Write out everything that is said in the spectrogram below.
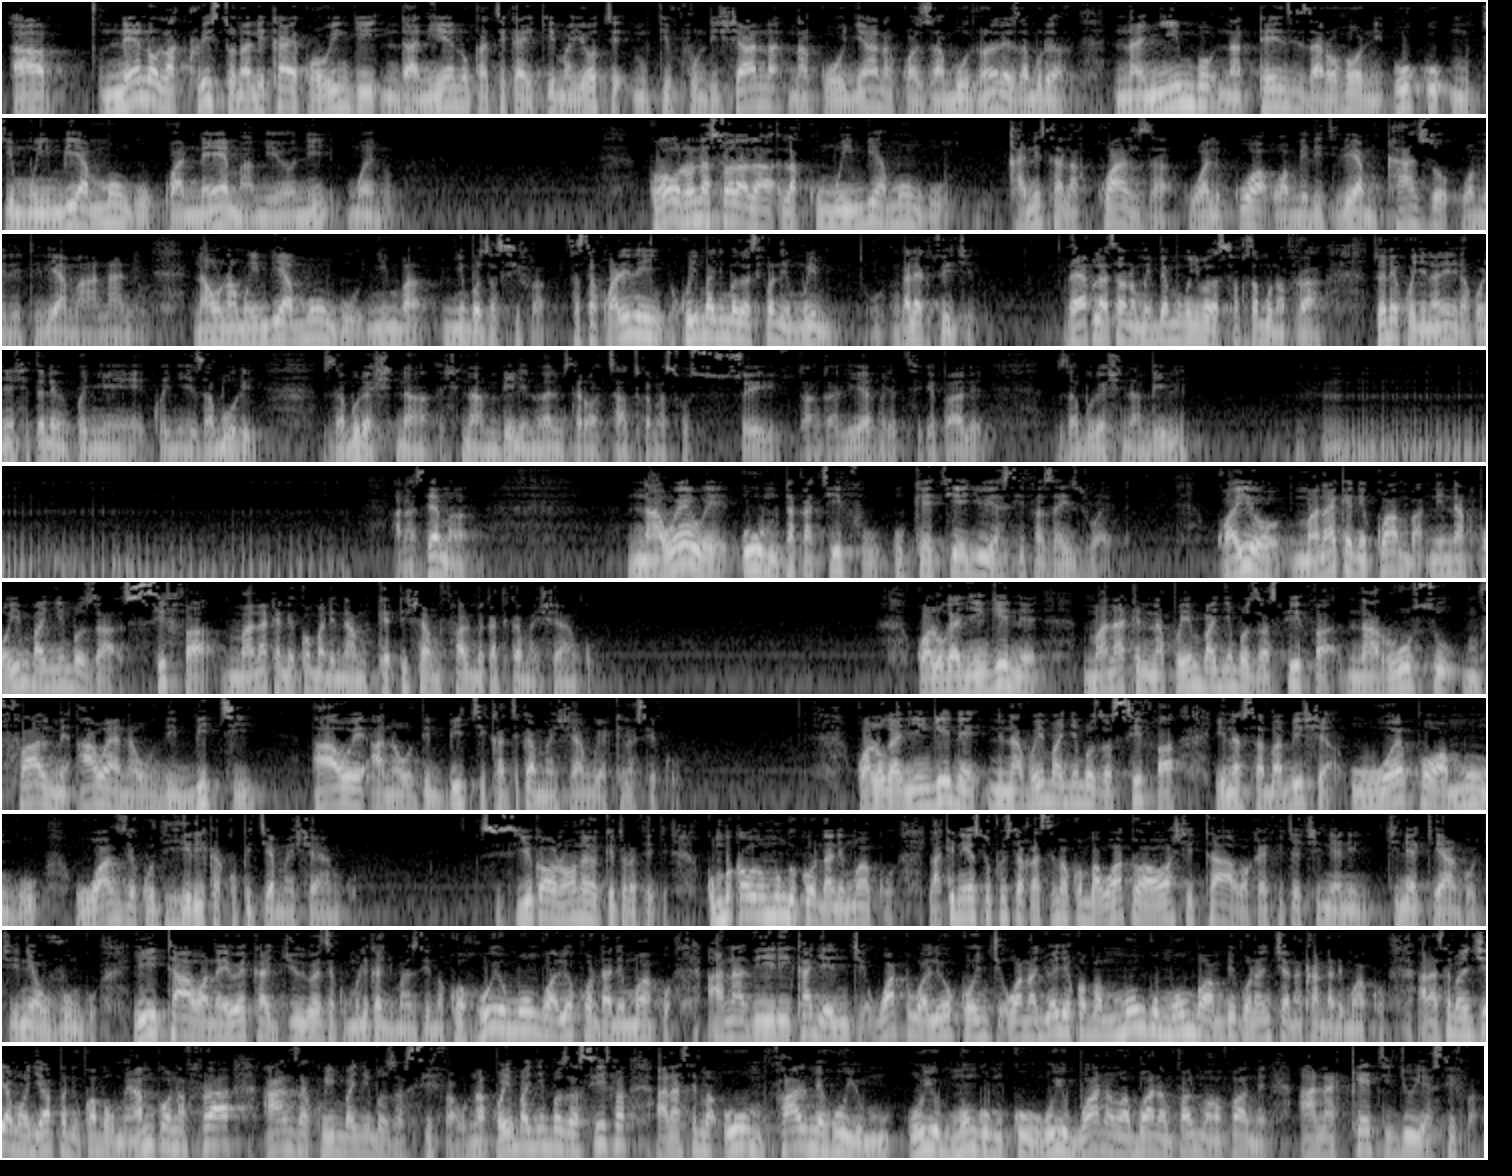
uh, neno la kristo na likae kwa wingi ndani yenu katika hekima yote mkifundishana na kuonyana kwa zaburi. Naona ile zaburi na nyimbo na tenzi za rohoni huku mkimwimbia mungu kwa neema mioyoni mwenu. Kwa hiyo unaona swala la, la kumwimbia mungu kanisa la kwanza walikuwa wamelitilia mkazo wamelitilia maanani. Na unamwimbia mungu nyimba, nyimbo za sifa. Sasa kwa nini kuimba nyimbo za sifa ni muhimu? Angalia kitu hichi kula sasa unamwimbia mungu nyimbo za sifa kwa sababu una furaha. Twende kwenye nani nikakuonyesha twende kwenye kwenye zaburi. Zaburi ya ishirina mbili nadhani mstari wa tatu kama sikosei tutaangalia moja tufike pale. Zaburi ya ishirina mbili. Anasema na wewe huu mtakatifu uketie juu ya sifa za israeli kwa hiyo maana yake ni kwamba ninapoimba nyimbo za sifa maana yake ni kwamba ninamketisha mfalme katika maisha yangu. Kwa lugha nyingine maanaake ninapoimba nyimbo za sifa naruhusu mfalme awe ana udhibiti awe ana udhibiti katika maisha yangu ya kila siku. Kwa lugha nyingine ninavyoimba nyimbo za sifa inasababisha uwepo wa mungu uanze kudhihirika kupitia maisha yangu sijui kawa unaona kitu rafiki? Kumbuka huyu mungu iko ndani mwako. Lakini yesu kristo akasema kwamba watu hawawashi taa wakaificha chini ya nini? Chini ya kiango chini ya uvungu. Hii taa wanaiweka juu iweze kumulika juma nzima. Kwa huyu mungu alioko ndani mwako anadhihirikaje nje? Watu walioko nje wanajuaje kwamba mungu muumba wa mbingu na nchi anakaa ndani mwako? Anasema njia mojawapo ni kwamba umeamka una furaha anza kuimba nyimbo za sifa. Unapoimba nyimbo za sifa anasema huu mfalme huyu huyu mungu mkuu huyu bwana wa bwana mfalme wa wafalme anaketi juu ya sifa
